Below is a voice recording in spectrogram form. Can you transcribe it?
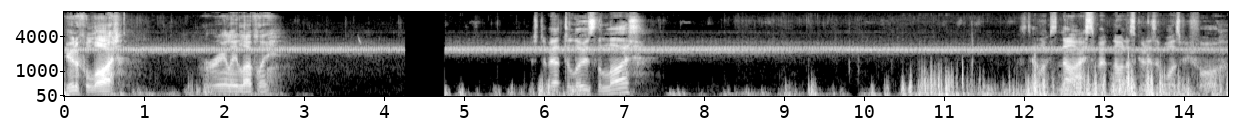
Beautiful light. Really lovely. Just about to lose the light. Still looks nice, but not as good as it was before.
